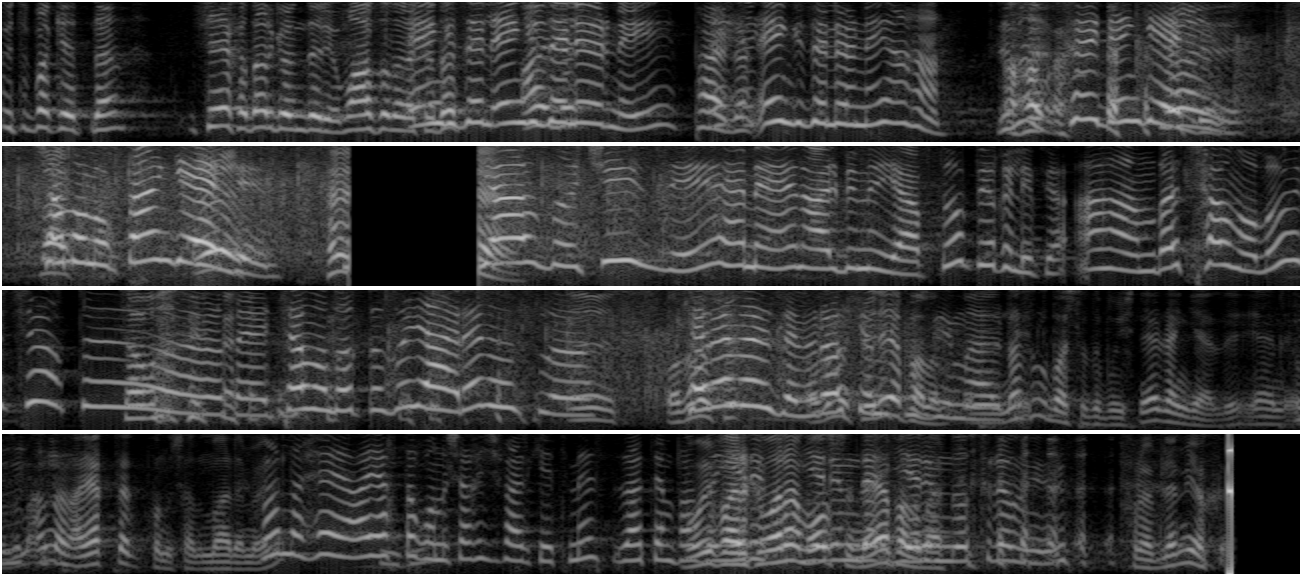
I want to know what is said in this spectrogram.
ütü paketten şeye kadar gönderiyor mağazalara En kadar. güzel en güzel Aynen. örneği, pardon. En- En güzel örneği aha. Değil mi? Köyden geldim. Yani. Çamoluk'tan geldim. Yazdı, çizdi, hemen albümü yaptı, bir klip yaptı. Aha da Çamoluk çıktı. Çam- Çamoluk kızı Yaren Uslu. Evet. O zaman Kerem Özdemir, o zaman okyanus şöyle yapalım. müziği Ee, nasıl başladı bu iş? Nereden geldi? Yani o zaman anlat ayakta konuşalım madem öyle. Vallahi he ayakta konuşak hiç fark etmez. Zaten fazla Boy farkı yerim- var ama olsun, ne yerimde, yapalım yerimde artık. oturamıyorum. Problem yok.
